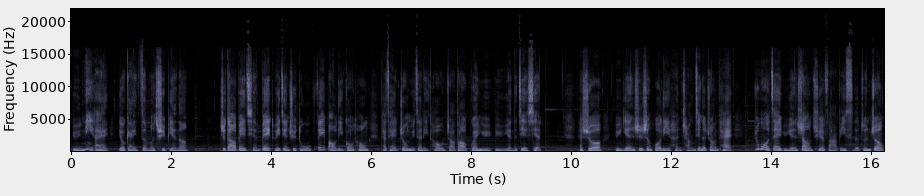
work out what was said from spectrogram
与溺爱又该怎么区别呢？直到被前辈推荐去读《非暴力沟通》，他才终于在里头找到关于语言的界限。他说，语言是生活里很常见的状态。如果在语言上缺乏彼此的尊重，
